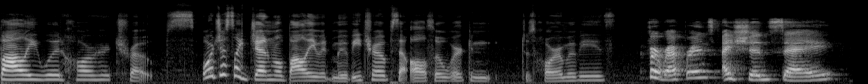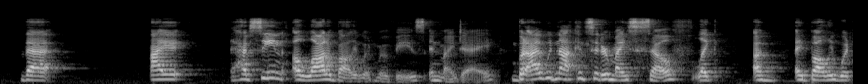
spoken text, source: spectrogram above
Bollywood horror tropes. Or just like general Bollywood movie tropes that also work in just horror movies. For reference, I should say that I have seen a lot of Bollywood movies in my day, but I would not consider myself like a, a Bollywood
